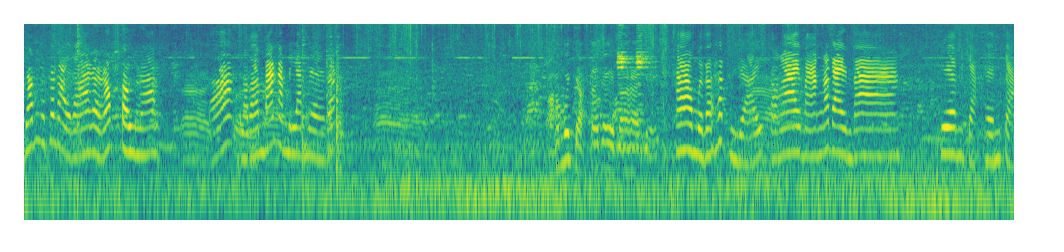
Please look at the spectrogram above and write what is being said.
giống như cái này ra rồi róc tư nè anh à, đó là em bán 55 ngàn đó. À, không có chặt cho người ta hả chị không người ta thích như vậy. Còn ai mà ăn ở đây người ta kêu em chặt thì em chặt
